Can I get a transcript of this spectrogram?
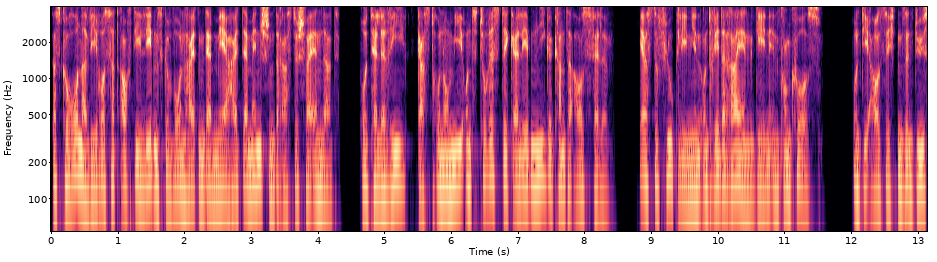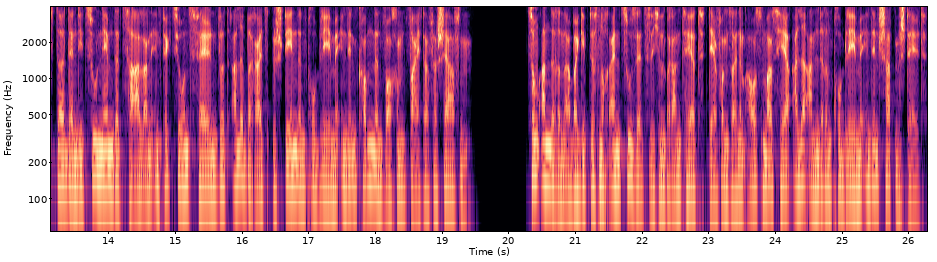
Das Coronavirus hat auch die Lebensgewohnheiten der Mehrheit der Menschen drastisch verändert. Hotellerie, Gastronomie und Touristik erleben nie gekannte Ausfälle. Erste Fluglinien und Reedereien gehen in Konkurs. Und die Aussichten sind düster, denn die zunehmende Zahl an Infektionsfällen wird alle bereits bestehenden Probleme in den kommenden Wochen weiter verschärfen. Zum anderen aber gibt es noch einen zusätzlichen Brandherd, der von seinem Ausmaß her alle anderen Probleme in den Schatten stellt,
